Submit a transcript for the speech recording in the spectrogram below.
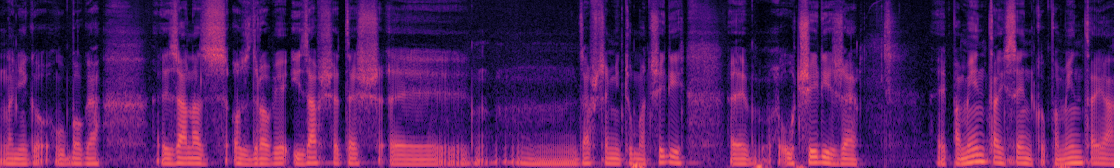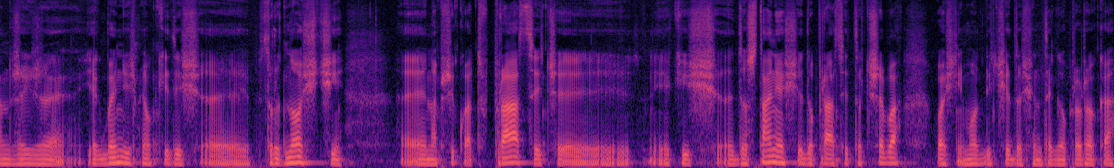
dla niego u Boga za nas o zdrowie. I zawsze też zawsze mi tłumaczyli, uczyli, że pamiętaj synku, pamiętaj Andrzej, że jak będziesz miał kiedyś y, trudności y, na przykład w pracy, czy jakieś dostania się do pracy, to trzeba właśnie modlić się do świętego proroka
